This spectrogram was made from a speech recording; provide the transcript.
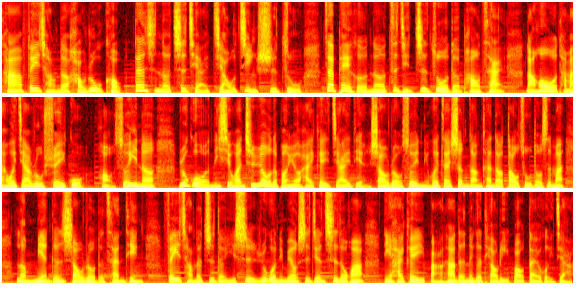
它非常的好入口，但是呢，吃起来嚼劲十足。再配合呢自己制作的泡菜，然后他们还会加入水果。好，所以呢，如果你喜欢吃肉的朋友，还可以加一点烧肉。所以你会在盛冈看到到处都是卖冷面跟烧肉的餐厅，非常的值得一试。如果你没有时间吃的话，你还可以把它的那个调理包带回家，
